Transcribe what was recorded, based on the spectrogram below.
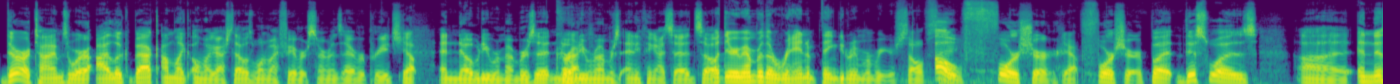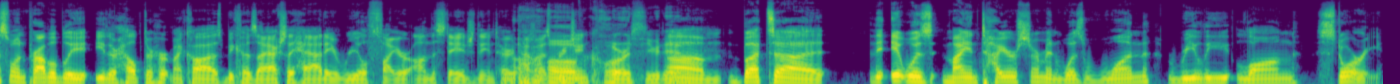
there are times where I look back, I'm like, oh my gosh, that was one of my favorite sermons I ever preached. Yep. And nobody remembers it. Nobody remembers anything I said. So But they remember the random thing you remember yourself saying. Oh, for sure. Yeah, For sure. But this was uh and this one probably either helped or hurt my cause because I actually had a real fire on the stage the entire time I was preaching. Of course you did. Um but uh th- it was my entire sermon was one really long story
